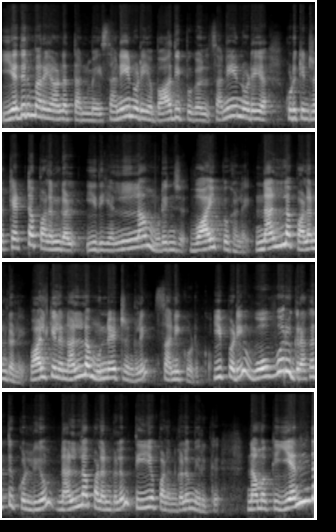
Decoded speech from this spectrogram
எதிர்மறையான தன்மை சனியினுடைய பாதிப்புகள் சனியினுடைய கொடுக்கின்ற கெட்ட பலன்கள் இது எல்லாம் முடிஞ்சு வாய்ப்புகளை நல்ல பலன்களை வாழ்க்கையில நல்ல முன்னேற்றங்களை சனி கொடுக்கும். இப்படி ஒவ்வொரு கிரகத்துக்குள்ளேயும் நல்ல பலன்களும் தீய பலன்களும் இருக்கு. நமக்கு எந்த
